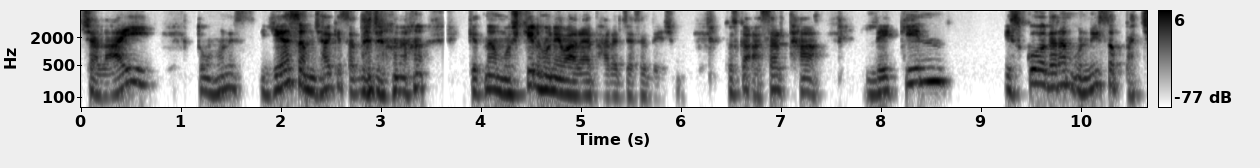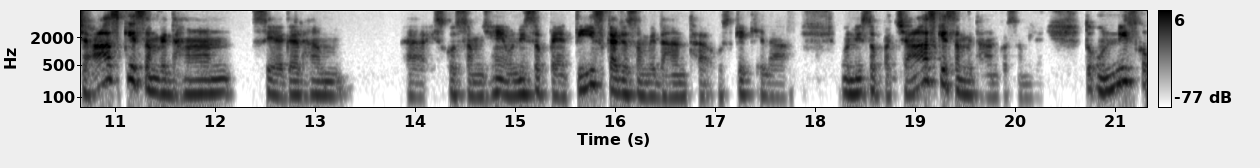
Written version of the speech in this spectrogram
चलाई तो उन्होंने यह समझा कि सत्ता चलाना कितना मुश्किल होने वाला है भारत जैसे देश में। तो उसका असर था। लेकिन इसको अगर हम 1950 के संविधान से अगर हम इसको समझें 1935 का जो संविधान था उसके खिलाफ 1950 के संविधान को समझें तो 19 को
